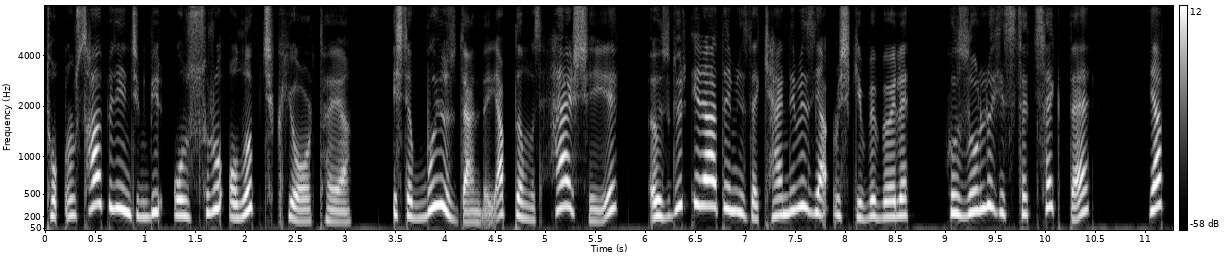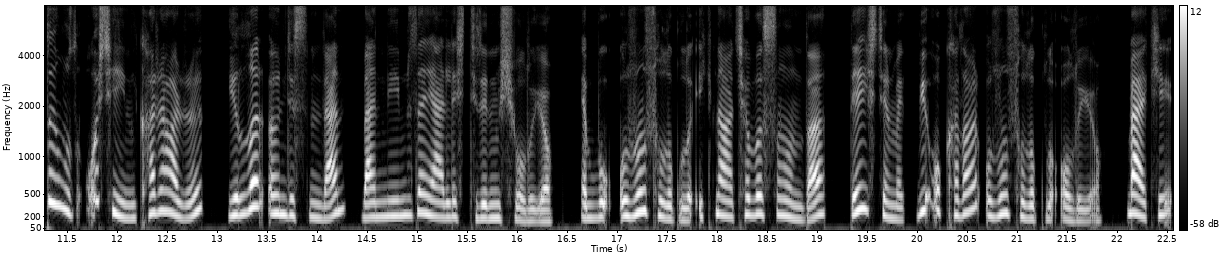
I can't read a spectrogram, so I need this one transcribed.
toplumsal bilincin bir unsuru olup çıkıyor ortaya. İşte bu yüzden de yaptığımız her şeyi özgür irademizle kendimiz yapmış gibi böyle huzurlu hissetsek de yaptığımız o şeyin kararı yıllar öncesinden benliğimize yerleştirilmiş oluyor. E bu uzun soluklu ikna çabasının da değiştirmek bir o kadar uzun soluklu oluyor. Belki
